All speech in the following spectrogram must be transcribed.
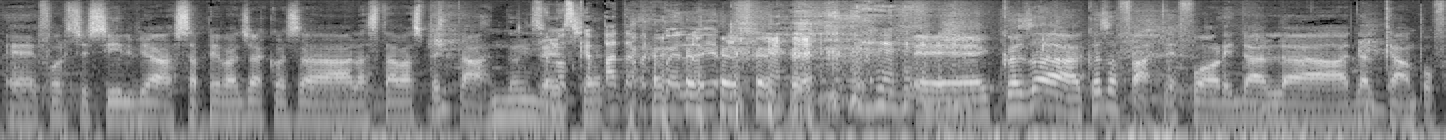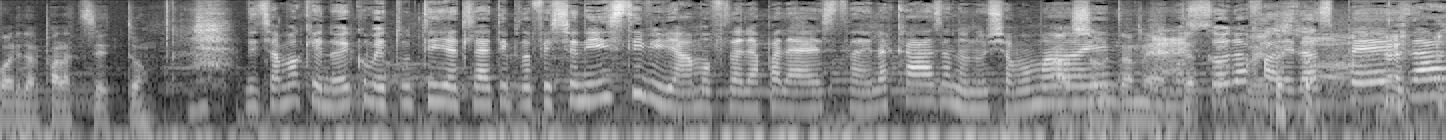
eh, forse Silvia sapeva già cosa la stava aspettando. Invece. Sono scappata per quello io. Eh, cosa, cosa fate fuori dal, dal campo, fuori dal palazzetto? Diciamo che noi come tutti gli atleti professionisti viviamo fra la palestra e la casa, non usciamo mai. Assolutamente. Andiamo solo a fare la spesa.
